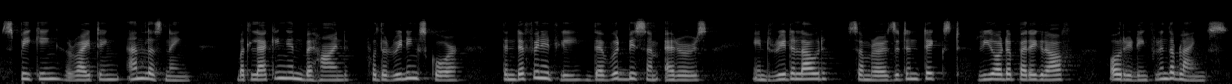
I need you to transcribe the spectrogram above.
speaking, writing, and listening, but lacking in behind for the reading score, then definitely there would be some errors in read aloud, summarize written text, reorder paragraph, or reading fill in the blanks.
